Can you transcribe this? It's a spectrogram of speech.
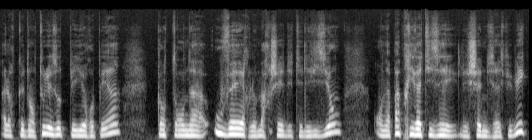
alors que dans tous les autres pays européens, quand on a ouvert le marché des télévisions, on n'a pas privatisé les chaînes du service public,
